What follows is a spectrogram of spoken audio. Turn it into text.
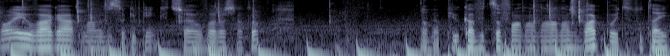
No i uwaga, mamy wysoki ping, trzeba uważać na to. Dobra, piłka wycofana na nasz backpoint, tutaj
